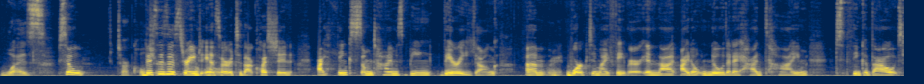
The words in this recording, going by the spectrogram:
was so to our culture? This is a strange answer to that question. I think sometimes being very young um, right. worked in my favor in that I don't know that I had time to think about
